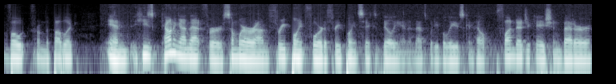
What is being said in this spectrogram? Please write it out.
vote from the public. And he's counting on that for somewhere around 3.4 to 3.6 billion, and that's what he believes can help fund education better,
